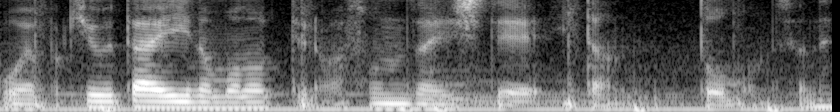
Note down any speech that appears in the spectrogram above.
こうやっぱ球体のものっていうのが存在していたと思うんですよね。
